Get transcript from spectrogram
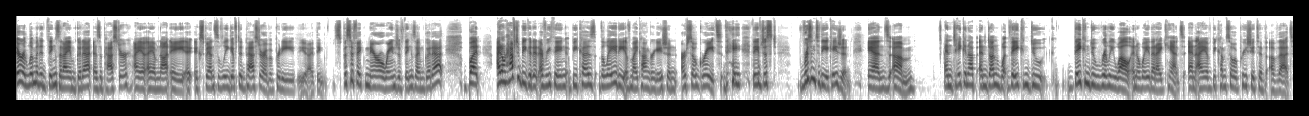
there are limited things that I am good at as a pastor. I, I am not a, a, expansively gifted pastor. I have a pretty, you know, I think, specific, narrow range of things I'm good at. But I don't have to be good at everything because the laity of my congregation are so great. They they've just risen to the occasion and um and taken up and done what they can do they can do really well in a way that I can't. And I have become so appreciative of that.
